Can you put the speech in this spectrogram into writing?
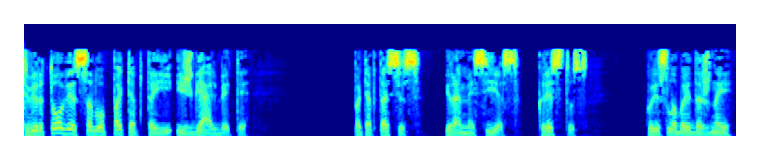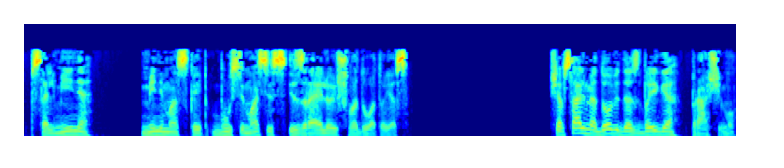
tvirtovė savo pateptąjį išgelbėti. Pateptasis yra Mesijas, Kristus, kuris labai dažnai psalmynė minimas kaip būsimasis Izraelio išvaduotojas. Šią psalmę Davidas baigia prašymu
